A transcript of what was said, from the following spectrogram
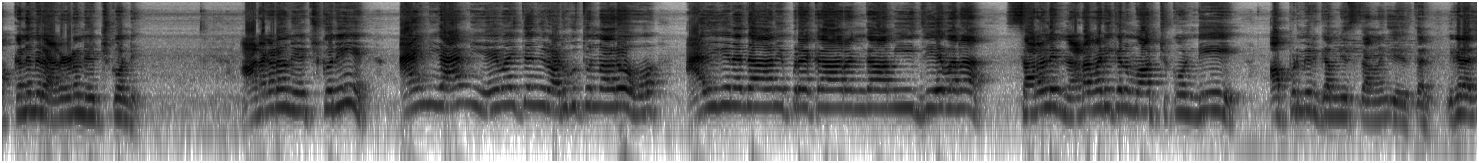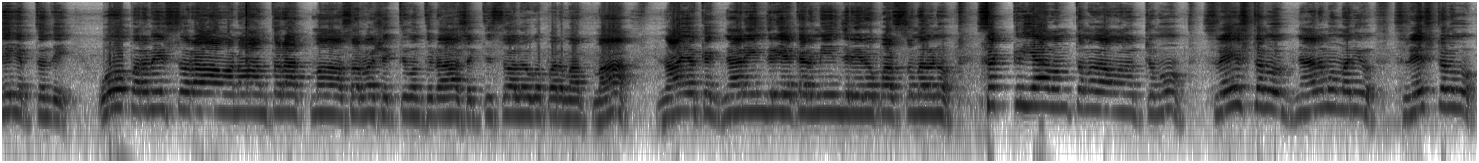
ఒక్కనే మీరు అడగడం నేర్చుకోండి. అడగడం నేర్చుకొని ఆయన్ని ఆయన్ని ఏమైతే మీరు అడుగుతున్నారో అడిగిన దాని ప్రకారంగా మీ జీవన సరళి నడవడికలు మార్చుకోండి. అప్పుడు మీరు గమనిస్తానని చెప్తారు. ఇక్కడ అదే చెప్తుంది. ఓ పరమేశ్వర నా అంతరాత్మ సర్వశక్తివంతుడా శక్తి స్వలోక పరమాత్మ నా యొక్క జ్ఞానేంద్రియ కర్మేంద్రియ రూపాశ్రమలను సక్రియావంతముగా అనొచ్చుము శ్రేష్టము జ్ఞానము మరియు శ్రేష్టము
